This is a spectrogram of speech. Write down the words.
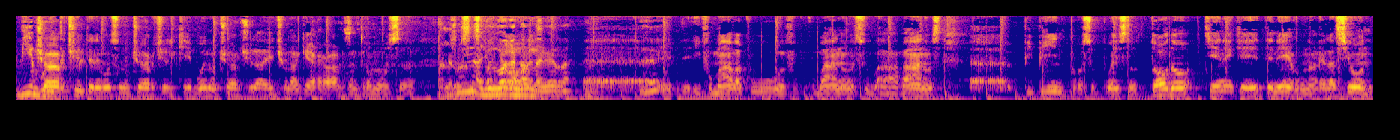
bien bonito. Churchill, tenemos un Churchill que, bueno, Churchill ha hecho la guerra contra los, eh, los ayudó a ganar la guerra. eh, y fumaba cu- cubanos, habanos, eh, Pipín, por supuesto, todo tiene que tener una relación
